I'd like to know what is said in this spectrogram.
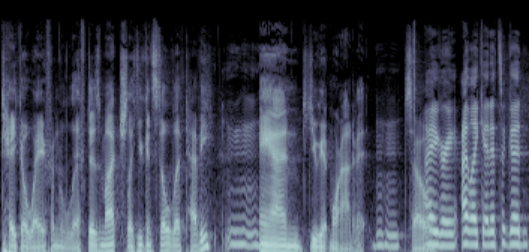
take away from the lift as much. Like you can still lift heavy, and you get more out of it. So Mm-hmm. I agree. I like it. It's a good.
